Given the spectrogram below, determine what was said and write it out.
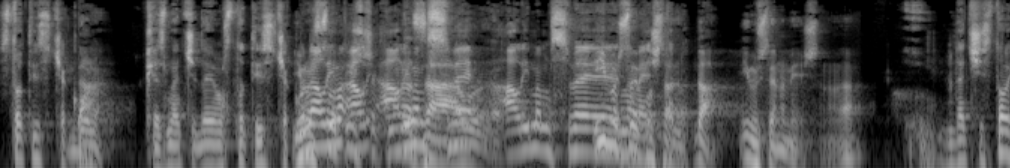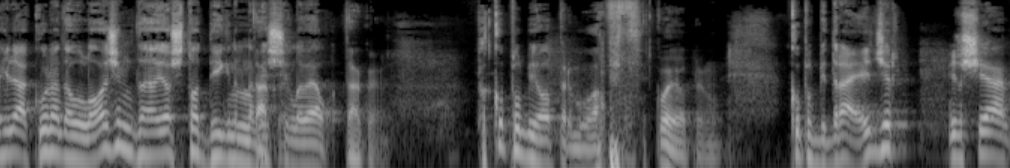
100 tisuća kuna. Ok, znači da imam 100 tisuća kuna, Imaš ali, ima- 100 ali, tisuća ali imam za- sve, ali imam sve Imaš sve. Da, imaš sve namješteno, da. Znači 100.000 kuna da uložim, da još to dignem na Tako viši je. level. Tako je. Pa kupil bi opremu opet. Koju opremu? kupil bi dry ager, još jedan,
